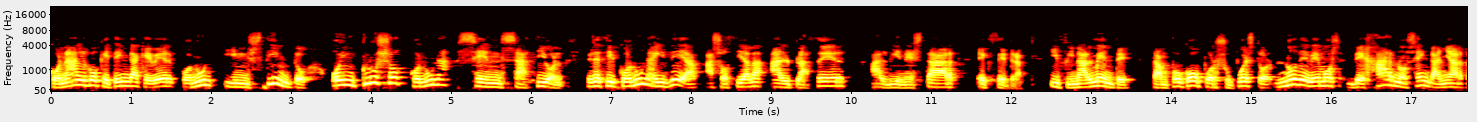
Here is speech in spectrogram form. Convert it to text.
con algo que tenga que ver con un instinto o incluso con una sensación, es decir, con una idea asociada al placer, al bienestar, etc. Y finalmente, tampoco, por supuesto, no debemos dejarnos engañar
